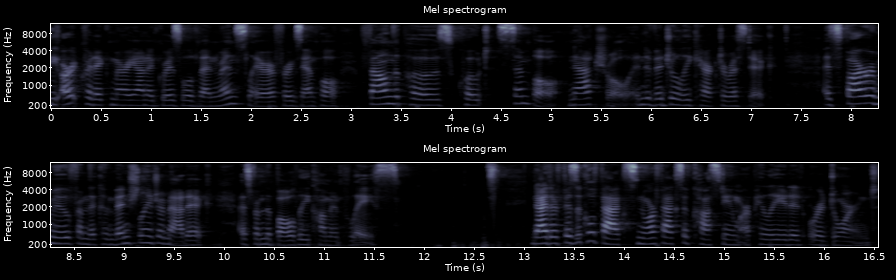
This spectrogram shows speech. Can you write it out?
The art critic Mariana Griswold van Rensselaer, for example, found the pose, quote, simple, natural, individually characteristic, as far removed from the conventionally dramatic as from the baldly commonplace. Neither physical facts nor facts of costume are palliated or adorned.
